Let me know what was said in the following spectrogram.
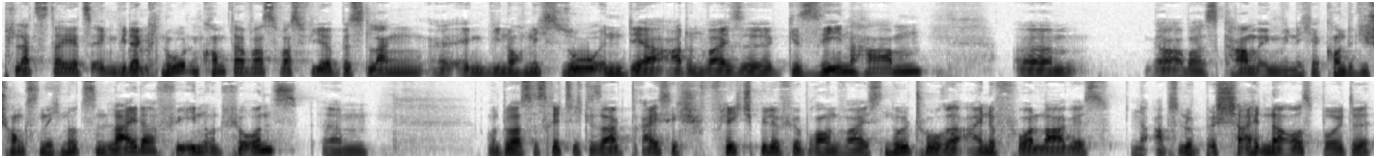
platzt da jetzt irgendwie der Knoten, kommt da was, was wir bislang äh, irgendwie noch nicht so in der Art und Weise gesehen haben. Ähm, ja, aber es kam irgendwie nicht. Er konnte die Chancen nicht nutzen, leider für ihn und für uns. Ähm, und du hast es richtig gesagt, 30 Pflichtspiele für Braun-Weiß, null Tore, eine Vorlage ist eine absolut bescheidene Ausbeute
